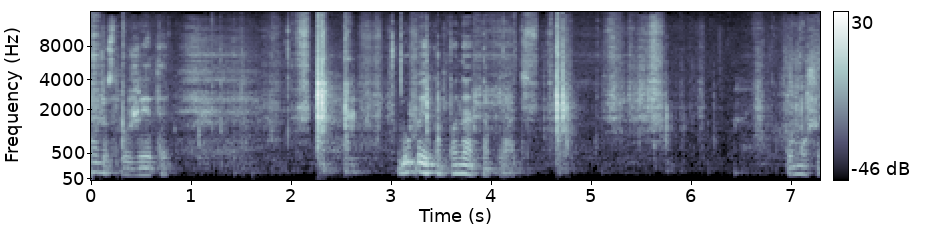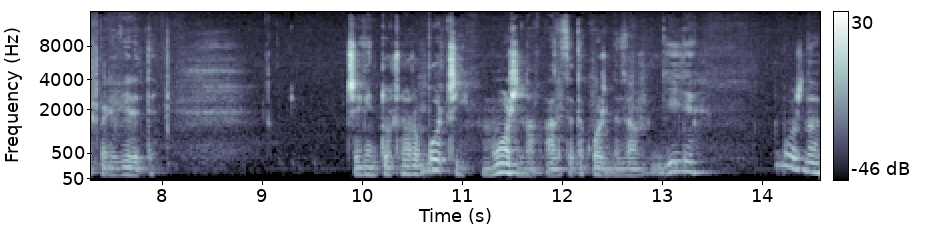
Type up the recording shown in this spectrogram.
може служити будь-який компонент на платі. Тому що перевірити, чи він точно робочий, можна, але це також не завжди діє. Можна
